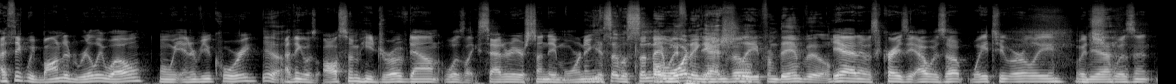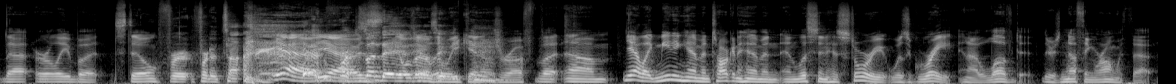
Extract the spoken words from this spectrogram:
I think we bonded really well when we interviewed Corey. Yeah. I think it was awesome. He drove down was like Saturday or Sunday morning. Yes, it was Sunday way from morning actually from Danville. Yeah, and it was crazy. I was up way too early, which Yeah. wasn't that early, but still. For for the time. Yeah, yeah. For it was, Sunday, it, it was it was a weekend. It was rough, but um, yeah, like meeting him and talking to him and, and listening to his story was great, and I loved it. There's nothing wrong with that.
